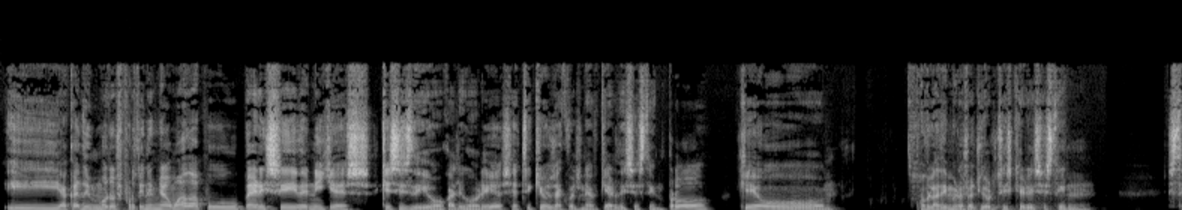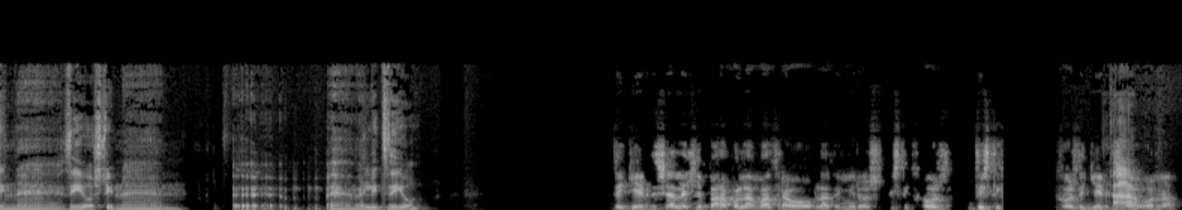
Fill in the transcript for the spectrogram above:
Η Academy Motorsport είναι μια ομάδα που πέρυσι δεν είχες και στις δύο κατηγορίες. Έτσι και ο Ζακ Βελνεύ κέρδισε στην Pro και ο, ο Βλαδίμηρος ο κέρδισε στην, στην 2, ε, στην ε, ε, ε, Elite 2. Δεν κέρδισε, αλλά είχε πάρα πολλά βάθρα ο Βλαδίμηρος. Δυστυχώς δυστυχώς δεν κέρδισε Α, αγώνα.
